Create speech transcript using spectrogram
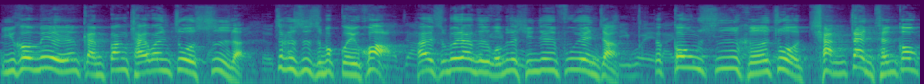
以后没有人敢帮台湾做事了，这个是什么鬼话？还有什么样子？我们的行政副院长的公私合作抢占成功。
